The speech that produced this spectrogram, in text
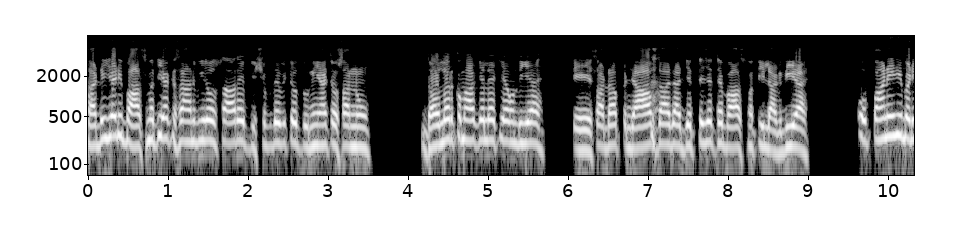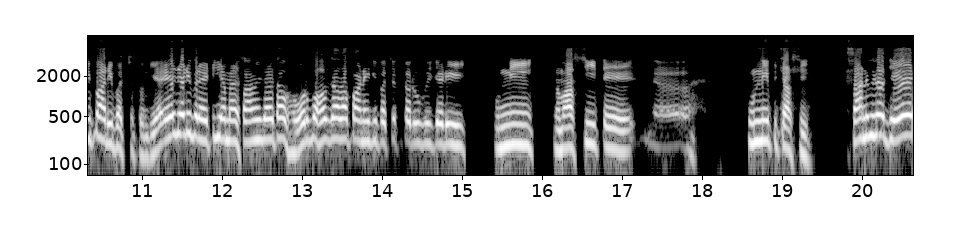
ਸਾਡੀ ਜਿਹੜੀ ਬਾਸਮਤੀ ਆ ਕਿਸਾਨ ਵੀਰੋ ਸਾਰੇ ਵਿਸ਼ਵ ਦੇ ਵਿੱਚੋਂ ਦੁਨੀਆ 'ਚੋਂ ਸਾਨੂੰ ਡਾਲਰ ਕਮਾ ਕੇ ਲੈ ਕੇ ਆਉਂਦੀ ਹੈ ਤੇ ਸਾਡਾ ਪੰਜਾਬ ਦਾ ਜਾਂ ਜਿੱਥੇ ਜਿੱਥੇ ਬਾਸਮਤੀ ਲੱਗਦੀ ਹੈ ਉਹ ਪਾਣੀ ਦੀ ਬੜੀ ਭਾਰੀ ਬਚਤ ਹੁੰਦੀ ਹੈ। ਇਹ ਜਿਹੜੀ ਵੈਰਾਈਟੀ ਹੈ ਮੈਂ ਸਮਝਦਾ ਤਾਂ ਹੋਰ ਬਹੁਤ ਜ਼ਿਆਦਾ ਪਾਣੀ ਦੀ ਬਚਤ ਕਰੂਗੀ ਜਿਹੜੀ 1989 ਤੇ ਅਹ, 1985 ਕਿਸਾਨ ਵੀਰੋ ਜੇ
